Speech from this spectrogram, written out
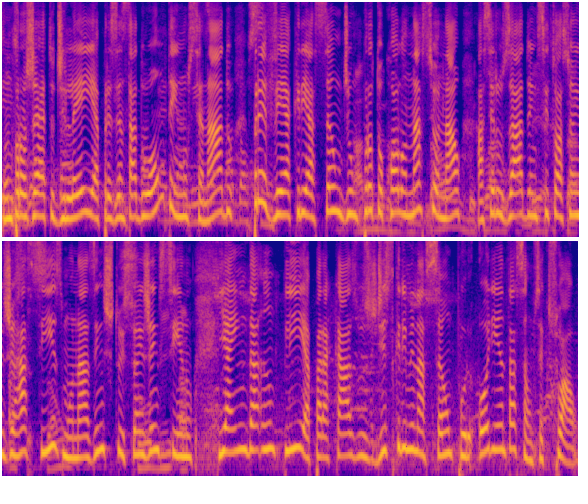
Um projeto de lei apresentado ontem no Senado prevê a criação de um protocolo nacional a ser usado em situações de racismo nas instituições de ensino e ainda amplia para casos de discriminação por orientação sexual.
